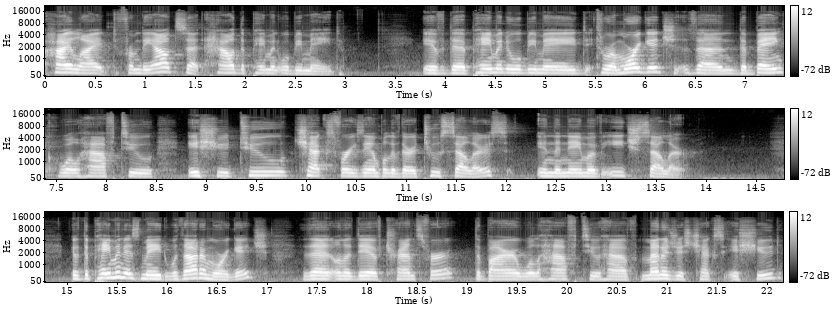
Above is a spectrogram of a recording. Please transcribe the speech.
highlight from the outset how the payment will be made. If the payment will be made through a mortgage, then the bank will have to issue two checks, for example, if there are two sellers, in the name of each seller. If the payment is made without a mortgage, then on the day of transfer, the buyer will have to have manager's checks issued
